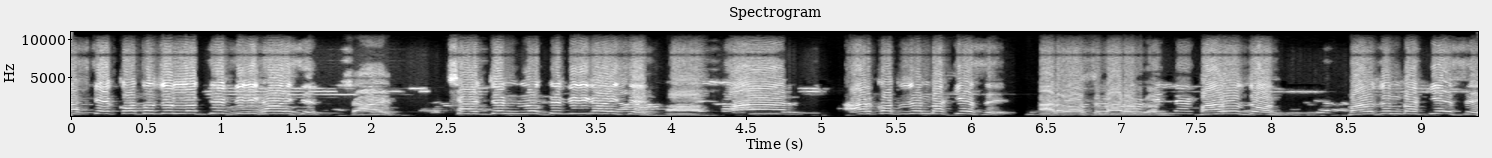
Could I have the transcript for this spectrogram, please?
আজকে কতজন লোককে বিড়ি খাওয়াইছেন? ষাট। ষাট জন লোককে বিড়ি খাওয়াইছেন? হ্যাঁ। আর আর কতজন বাকি আছে? আরও আছে বারো জন। বারো জন। বারো জন বাকি আছে।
